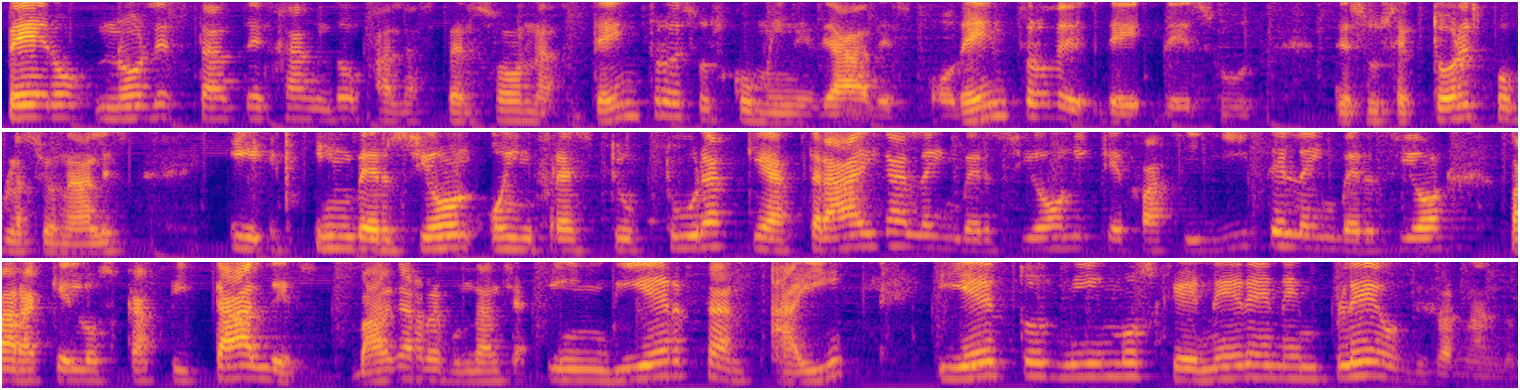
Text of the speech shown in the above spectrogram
pero no le estás dejando a las personas dentro de sus comunidades o dentro de, de, de, su, de sus sectores poblacionales y inversión o infraestructura que atraiga la inversión y que facilite la inversión para que los capitales, valga redundancia, inviertan ahí y estos mismos generen empleos, Luis Fernando.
